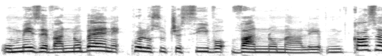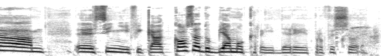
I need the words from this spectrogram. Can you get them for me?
un mese vanno bene, quello successivo vanno male. Cosa eh, significa? Cosa dobbiamo credere, professore?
